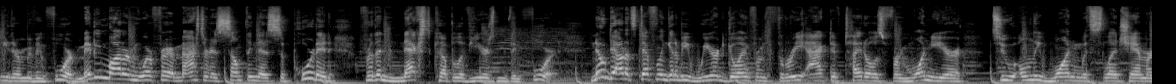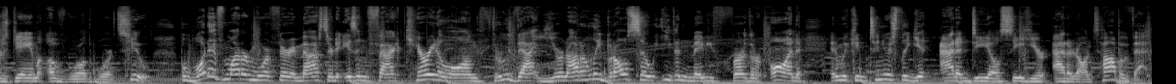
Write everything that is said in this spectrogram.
either moving forward? Maybe Modern Warfare Mastered is something that is supported for the next couple of years moving forward. No doubt it's definitely gonna be weird going from three active titles from one year to only one with Sledgehammer's game of World War II. But what if Modern Warfare Mastered is in fact carried along through that year not only, but also even maybe further on, and we continuously get added DLC here added on top of that.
